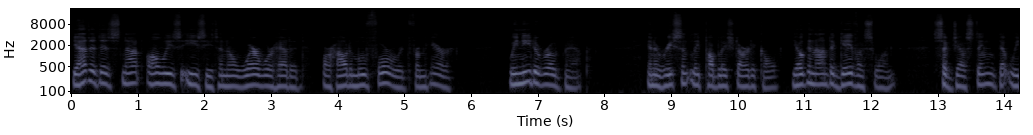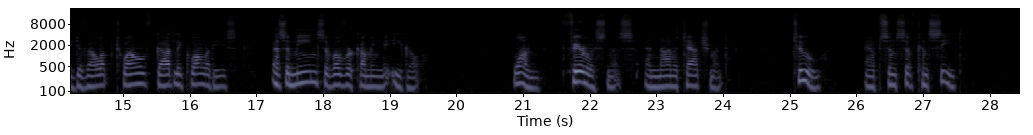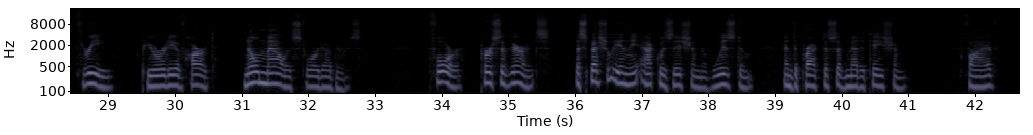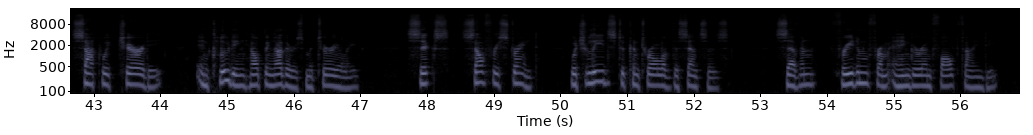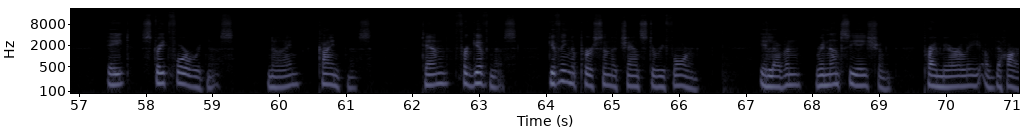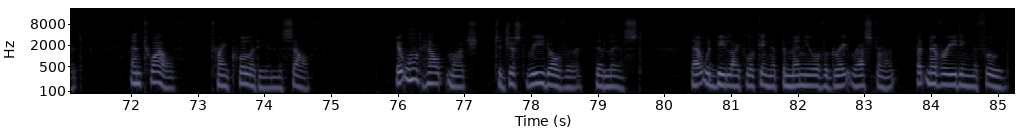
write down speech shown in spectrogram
Yet it is not always easy to know where we're headed or how to move forward from here. We need a roadmap. In a recently published article, Yogananda gave us one, suggesting that we develop 12 godly qualities as a means of overcoming the ego. 1. Fearlessness and non attachment. 2. Absence of conceit. 3. Purity of heart, no malice toward others. 4. Perseverance especially in the acquisition of wisdom and the practice of meditation. 5. Sattvic charity, including helping others materially. 6. Self restraint, which leads to control of the senses. 7. Freedom from anger and fault finding. 8. Straightforwardness. 9. Kindness. 10. Forgiveness, giving a person a chance to reform. 11. Renunciation, primarily of the heart. And 12. Tranquility in the self. It won't help much to just read over the list. That would be like looking at the menu of a great restaurant, but never eating the food.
